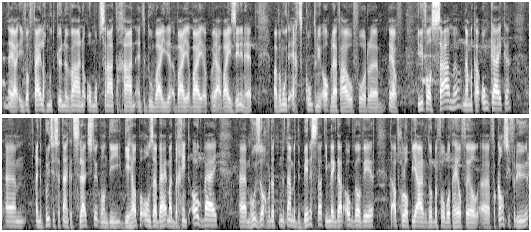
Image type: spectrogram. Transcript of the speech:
nou ja, in ieder geval veilig moet kunnen wanen om op straat te gaan en te doen waar je, waar je, waar je, ja, waar je zin in hebt. Maar we moeten echt continu oog blijven houden voor, uh, ja, in ieder geval samen naar elkaar omkijken. Um, en de politie is uiteindelijk het sluitstuk, want die, die helpen ons daarbij. Maar het begint ook bij um, hoe zorgen we dat met name de binnenstad. Je merkt daar ook wel weer de afgelopen jaren door bijvoorbeeld heel veel uh, vakantieverhuur.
